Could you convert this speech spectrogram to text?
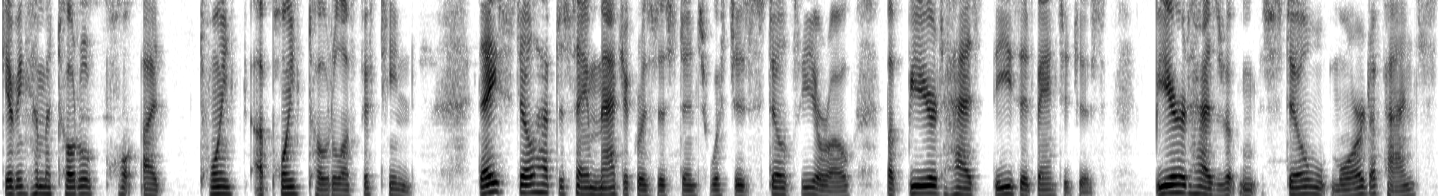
giving him a total po a, point, a point total of 15. They still have the same magic resistance, which is still zero, but Beard has these advantages. Beard has still more defense,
